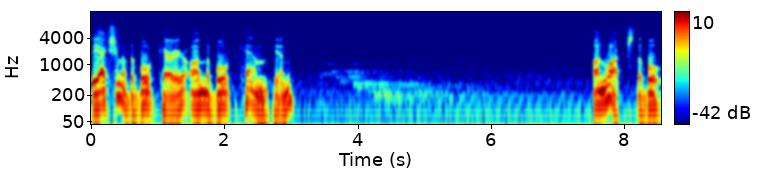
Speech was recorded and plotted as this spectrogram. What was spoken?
The action of the bolt carrier on the bolt cam pin unlocks the bolt.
